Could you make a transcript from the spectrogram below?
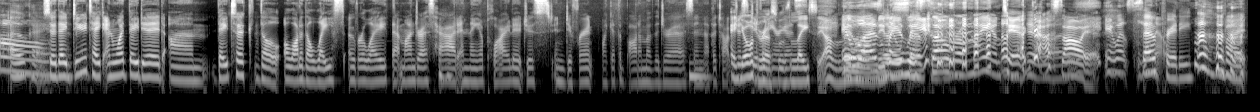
Okay. So they do take, and what they did, um, they took the a lot of the lace overlay that my dress Mm-hmm. had, and they applied it just in different, like at the bottom of the dress and Mm-hmm. at the top. And just your dress areas. was lacy. I loved It was it. It was lacy. so romantic. It I saw it. It was So you know, pretty. but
